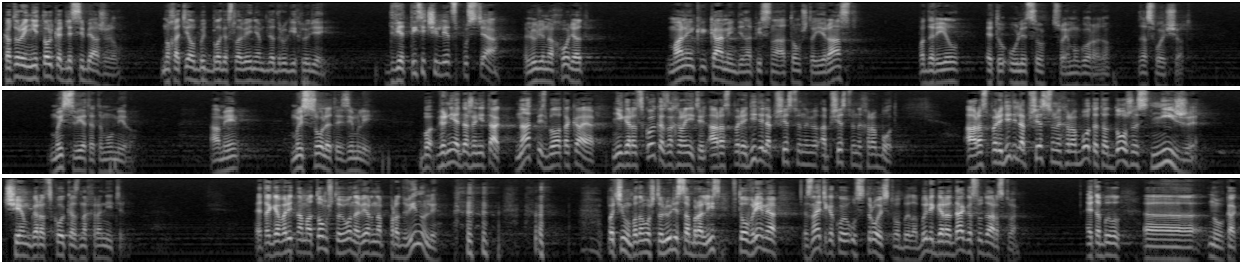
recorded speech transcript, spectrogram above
который не только для себя жил, но хотел быть благословением для других людей. Две тысячи лет спустя люди находят маленький камень, где написано о том, что Ераст подарил эту улицу своему городу за свой счет. Мы свет этому миру. Аминь. Мы соль этой земли. Вернее, даже не так. Надпись была такая. Не городской казнохранитель, а распорядитель общественных, общественных работ. А распорядитель общественных работ – это должность ниже, чем городской казнохранитель. Это говорит нам о том, что его, наверное, продвинули. Почему? Потому что люди собрались. В то время, знаете, какое устройство было? Были города-государства – это был, э, ну, как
